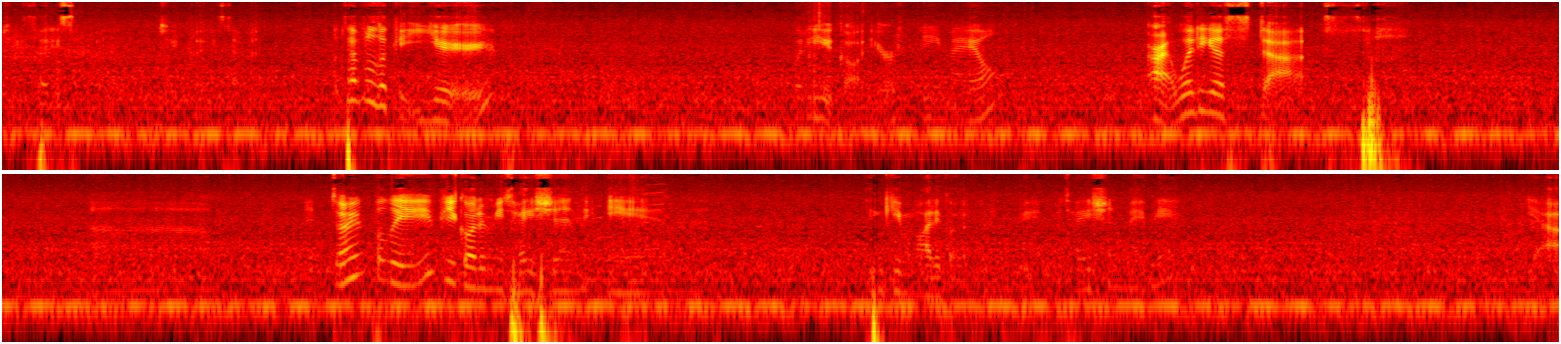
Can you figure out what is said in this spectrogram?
237. 237. Let's have a look at you. What do you got? You're a female. Alright, what are your stats? Um, I don't believe you got a mutation in... I think you might have got a mutation, maybe. Yeah.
